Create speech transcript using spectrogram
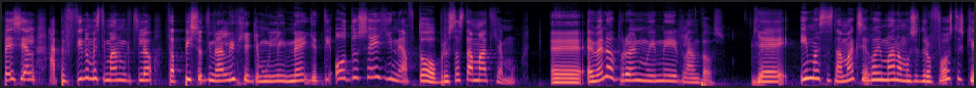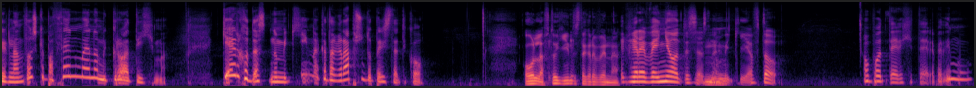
special. Απευθύνομαι στη μάνα μου και της λέω: Θα πείσω την αλήθεια. Και μου λέει ναι, γιατί όντως έγινε αυτό μπροστά στα μάτια μου. Ε, εμένα ο πρώην μου είναι Ιρλανδός. Ναι. Και είμαστε στα μάξι, εγώ η μάνα μου, ο σύντροφός της και ο Ιρλανδός και παθαίνουμε ένα μικρό ατύχημα. Και έρχονται αστυνομικοί να καταγράψουν το περιστατικό. Όλο αυτό γίνεται στα γρεβενά. Γρεβενιώτες Ναι. αστυνομικοί, αυτό. Οπότε έρχεται, ρε παιδί μου,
